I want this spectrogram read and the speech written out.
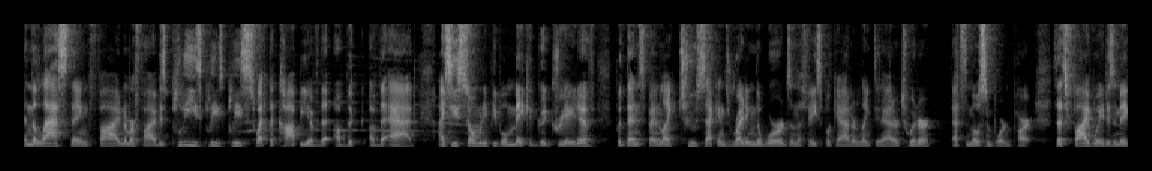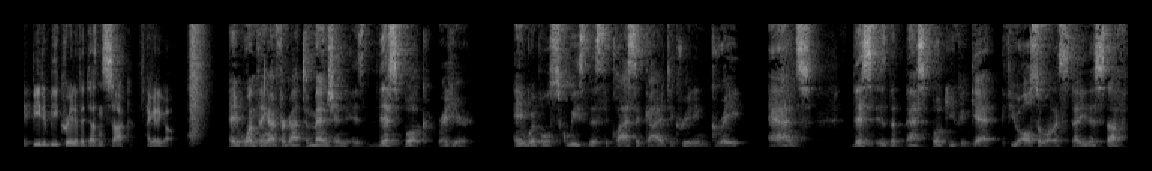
And the last thing, five, number five, is please, please, please sweat the copy of the of the of the ad. I see so many people make a good creative, but then spend like two seconds writing the words on the Facebook ad or LinkedIn ad or Twitter. That's the most important part. So that's five ways to make B2B creative that doesn't suck. I gotta go. Hey, one thing I forgot to mention is this book right here. Hey Whipple, squeeze this, the classic guide to creating great ads. This is the best book you could get if you also want to study this stuff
